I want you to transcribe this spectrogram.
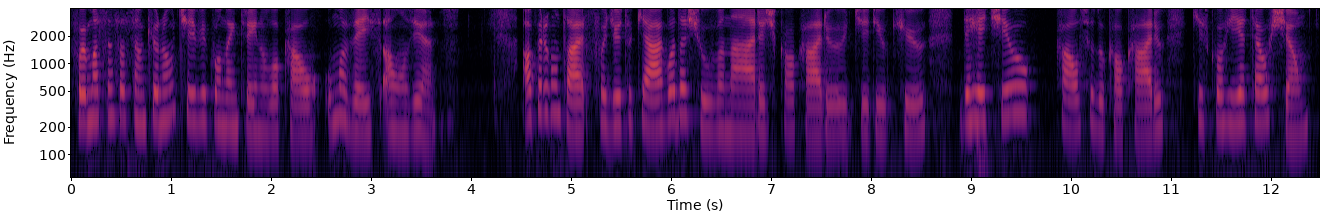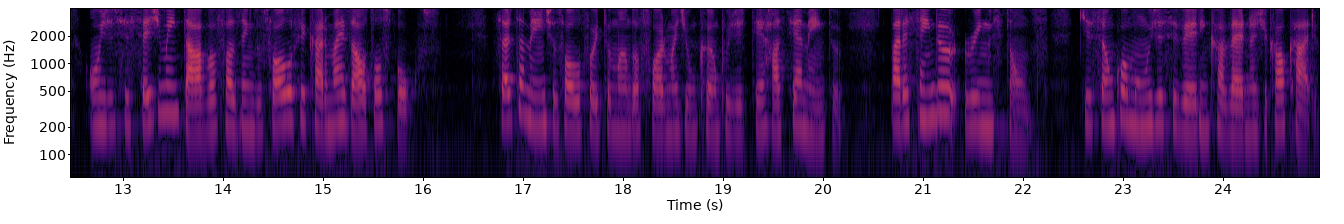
Foi uma sensação que eu não tive quando entrei no local uma vez há 11 anos. Ao perguntar, foi dito que a água da chuva na área de calcário de Ryukyu derretia o cálcio do calcário que escorria até o chão, onde se sedimentava, fazendo o solo ficar mais alto aos poucos. Certamente o solo foi tomando a forma de um campo de terraceamento, parecendo ringstones, que são comuns de se ver em cavernas de calcário.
